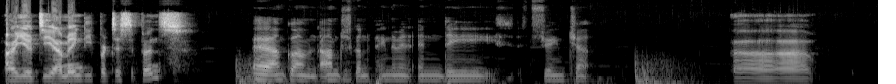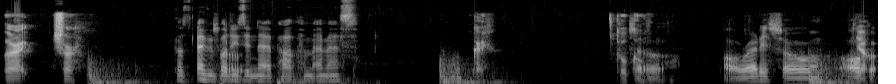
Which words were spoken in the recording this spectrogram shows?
are you DMing the participants? Uh, I'm going. I'm just going to ping them in in the stream chat Uh, all right, sure. because everybody's So- in there apart from MS. Okay. Cool, cool. So already, so all Yeah. go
